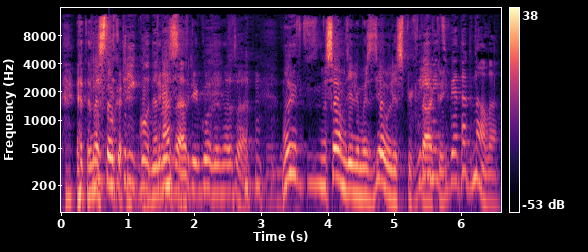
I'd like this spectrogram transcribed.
Это настолько... 33 года 33 года назад. Мы, на самом деле, мы сделали спектакль. Время тебя догнало.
